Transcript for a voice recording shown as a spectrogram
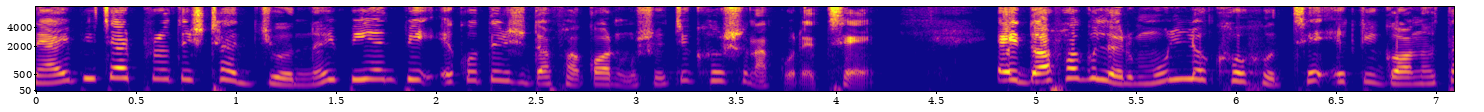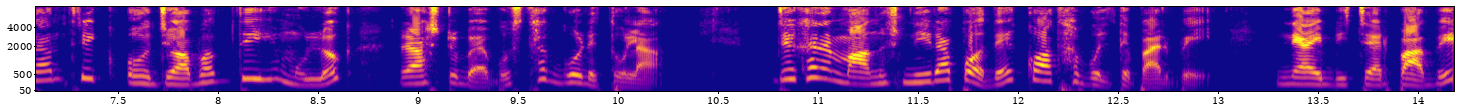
ন্যায় বিচার প্রতিষ্ঠার জন্যই বিএনপি একত্রিশ দফা কর্মসূচি ঘোষণা করেছে। এই দফাগুলোর মূল লক্ষ্য হচ্ছে একটি গণতান্ত্রিক ও জবাবদিহিমূলক রাষ্ট্র ব্যবস্থা গড়ে তোলা। যেখানে মানুষ নিরাপদে কথা বলতে পারবে, ন্যায় বিচার পাবে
